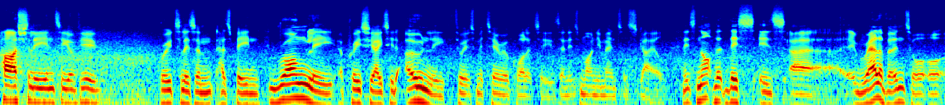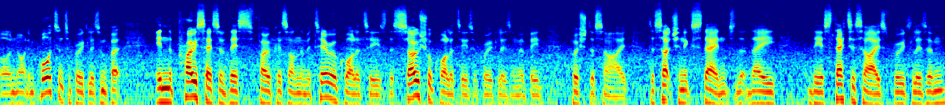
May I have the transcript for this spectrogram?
partially into your view brutalism has been wrongly appreciated only through its material qualities and its monumental scale. It's not that this is uh, irrelevant or, or, or not important to brutalism, but in the process of this focus on the material qualities, the social qualities of brutalism have been pushed aside to such an extent that they, the aestheticised brutalism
